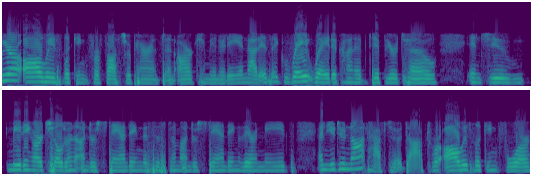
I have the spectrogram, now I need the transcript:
We are always looking for foster parents in our community, and that is a great way to kind of dip your toe into meeting our children, understanding the system, understanding their needs. And you do not have to adopt. We're always looking for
